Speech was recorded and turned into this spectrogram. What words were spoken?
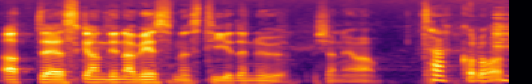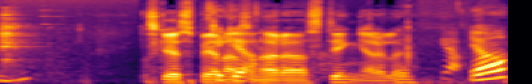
Att eh, skandinavismens tid är nu, känner jag. Tack och lov. Ska jag spela Tycker en sån här eh, stinger, eller? Ja, Lilla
